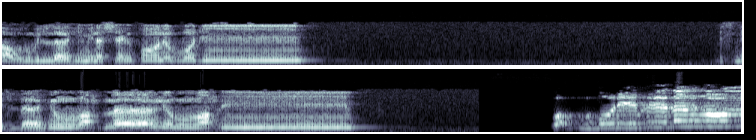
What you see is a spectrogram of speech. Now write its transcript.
أعوذ بالله من الشيطان الرجيم. بسم الله الرحمن الرحيم. واضرب لهم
